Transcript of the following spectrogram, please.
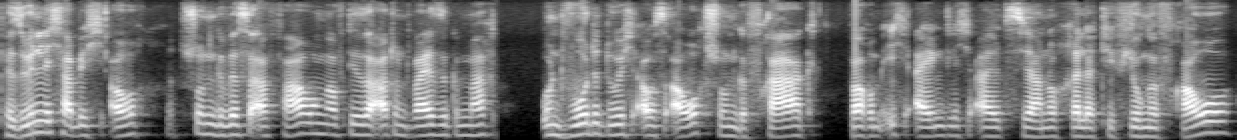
Persönlich habe ich auch schon gewisse Erfahrungen auf diese Art und Weise gemacht und wurde durchaus auch schon gefragt, warum ich eigentlich als ja noch relativ junge Frau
